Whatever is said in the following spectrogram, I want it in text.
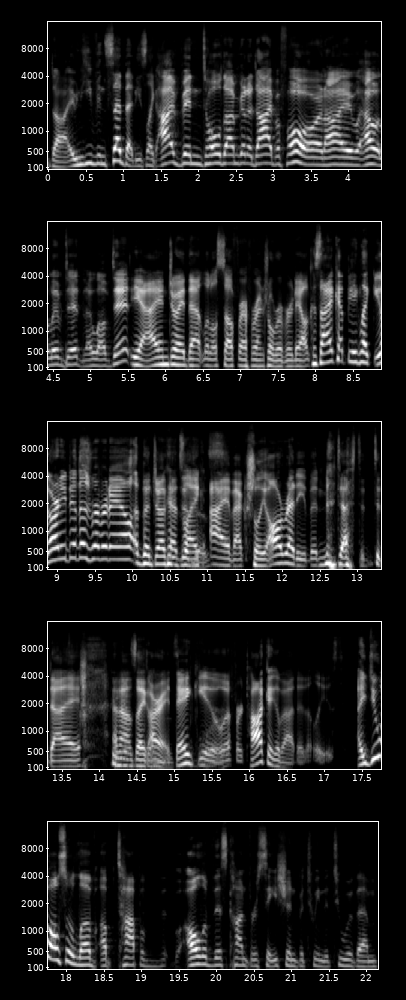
die. And he even said that. He's like, I've been told I'm going to die before and I outlived it and I loved it. Yeah, I enjoyed that little self-referential Riverdale because I kept being like, "You already did this, Riverdale," and then Jughead's like, this. "I have actually already been destined to die," and I was like, "All right, thank before." you for talking about it at least." I do also love up top of all of this conversation between the two of them.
